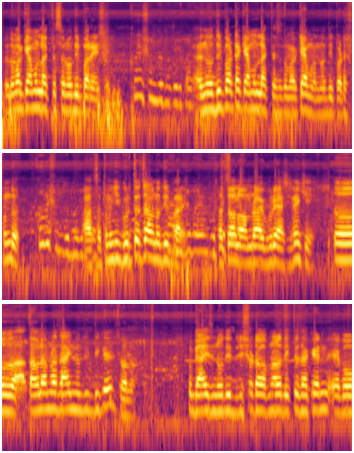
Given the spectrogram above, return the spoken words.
তো তোমার কেমন লাগতেছে নদীর পাড়ে এসে? খুবই সুন্দর নদীর পাড়। নদীর পাড়টা কেমন লাগতেছে তোমার? কেমন নদীর পাড়টা? সুন্দর? খুবই সুন্দর নদীর আচ্ছা তুমি কি ঘুরতে চাও নদীর পাড়ে? হ্যাঁ, পাড়ে চলো আমরা ঘুরে আসি নাকি? তো তাহলে আমরা যাই নদীর দিকে চলো। তো গাইজ নদীর দৃশ্যটা আপনারা দেখতে থাকেন এবং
